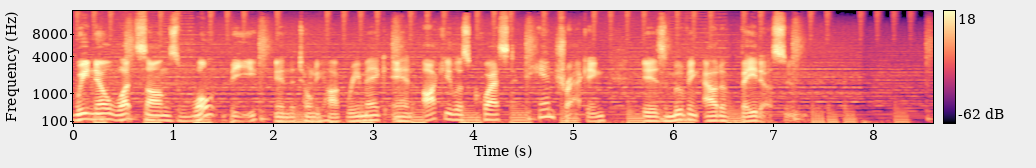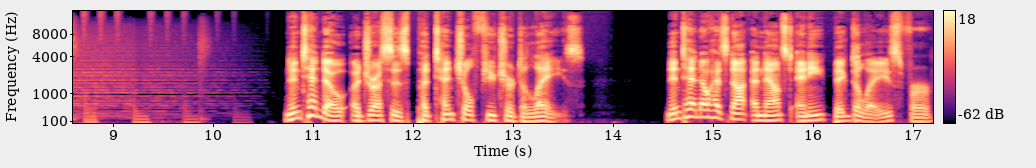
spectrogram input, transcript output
We know what songs won't be in the Tony Hawk remake, and Oculus Quest hand tracking is moving out of beta soon. Nintendo addresses potential future delays. Nintendo has not announced any big delays for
